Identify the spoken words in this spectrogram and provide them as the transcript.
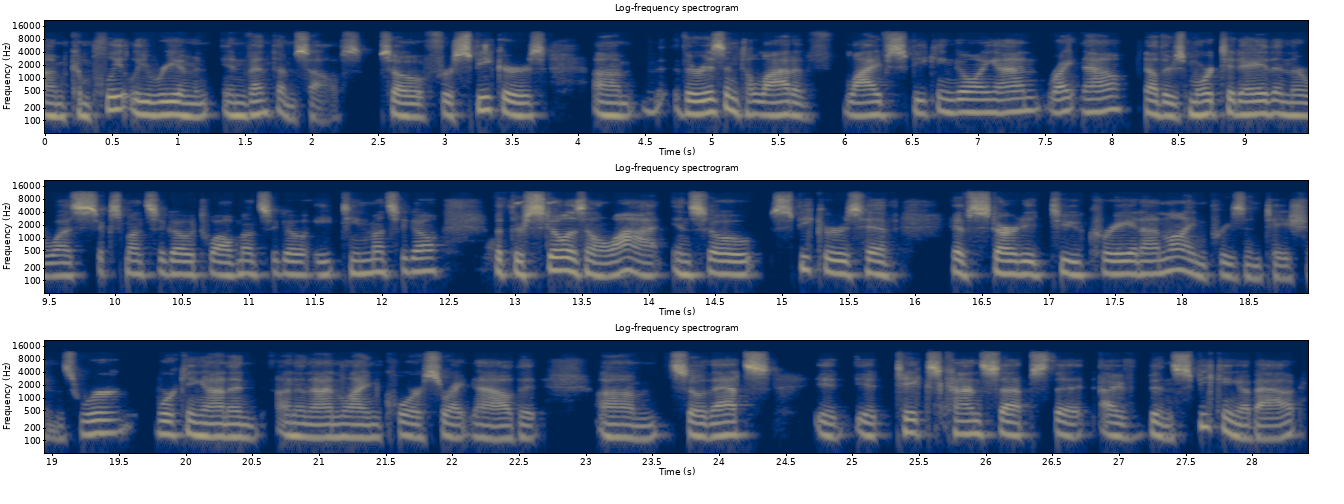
um, completely reinvent themselves. So for speakers, um, there isn't a lot of live speaking going on right now. Now, there's more today than there was six months ago, 12 months ago, 18 months ago, but there still isn't a lot. And so speakers have have started to create online presentations. We're working on an on an online course right now that um, so that's it, it takes concepts that I've been speaking about,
